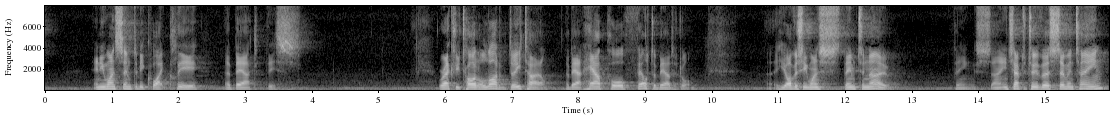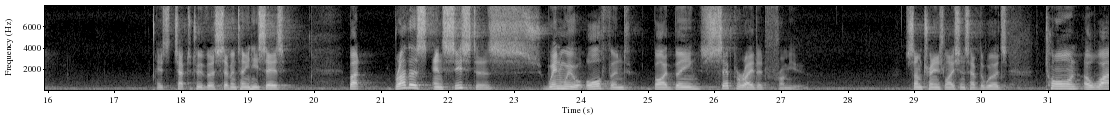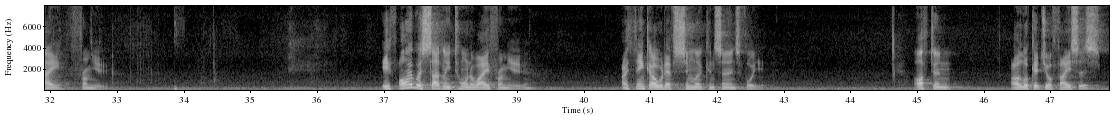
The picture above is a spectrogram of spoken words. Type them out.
And he wants them to be quite clear about this. We're actually told a lot of detail about how Paul felt about it all. He obviously wants them to know things. Uh, in chapter 2, verse 17, it's chapter 2, verse 17, he says, But brothers and sisters, when we were orphaned by being separated from you. Some translations have the words torn away from you. If I were suddenly torn away from you, I think I would have similar concerns for you. Often I look at your faces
